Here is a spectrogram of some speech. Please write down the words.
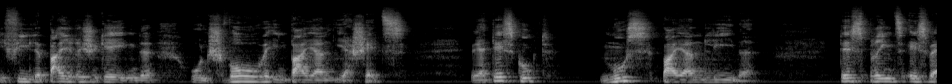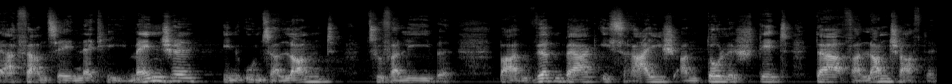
die viele bayerische Gegenden und Schwobe in Bayern ihr Schätz. Wer das guckt, muss Bayern lieben. Das bringt's SWR-Fernsehen nicht hin. Menschen in unser Land zu verlieben. Baden-Württemberg ist reich an tolle Städte, Dörfer, Landschaften,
